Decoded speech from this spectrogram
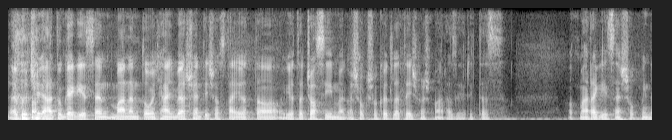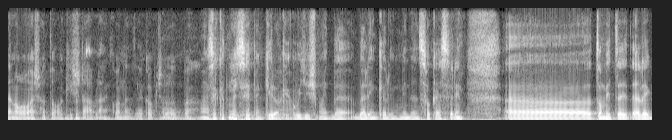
ebből csináltunk egészen már nem tudom, hogy hány versenyt, és aztán jött a, jött a csaszi, meg a sok-sok ötlete, és most már azért itt ez ott már egészen sok minden olvasható a kis táblánkon ezzel kapcsolatban. Ezeket majd szépen kirakjuk, úgyis majd be, belinkelünk minden szokás szerint. Uh, Tomi, te elég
